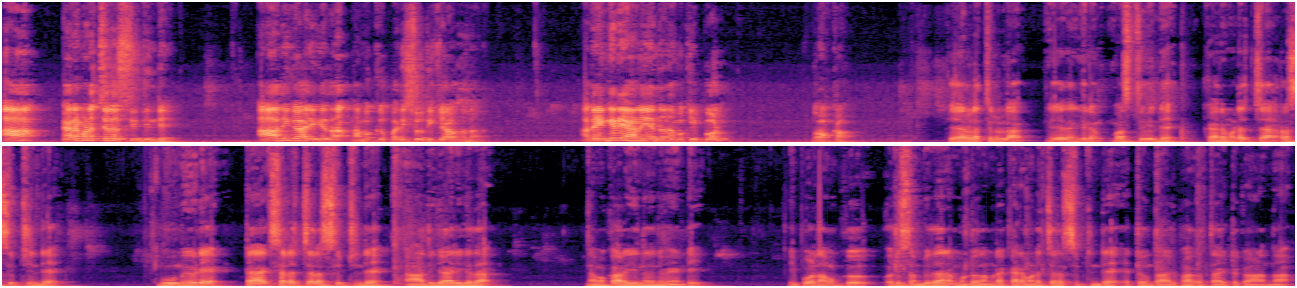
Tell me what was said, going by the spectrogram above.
ആ കരമടച്ച രസീതിന്റെ ആധികാരികത നമുക്ക് പരിശോധിക്കാവുന്നതാണ്. അതെങ്ങനെയാണ് എന്ന് നമുക്കിപ്പോൾ നോക്കാം. കേരളത്തിലുള്ള ഏതെങ്കിലും വസ്തുവിന്റെ കരമടച്ച റെസിപ്റ്റിന്റെ ഭൂമിയുടെ ടാക്സ് അടച്ച റെസിപ്റ്റിന്റെ ആധികാരികത നമുക്കറിയുന്നതിന് വേണ്ടി ഇപ്പോൾ നമുക്ക് ഒരു സംവിധാനമുണ്ട്. നമ്മുടെ കരമടച്ച റെസിപ്റ്റിന്റെ ഏറ്റവും താഴ്ഭാഗത്തായിട്ട് കാണുന്ന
